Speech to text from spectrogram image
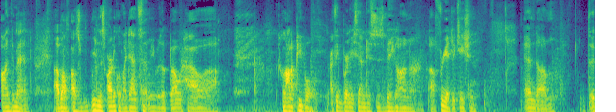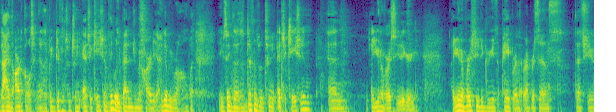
on demand. Um, I, was, I, was, reading this article my dad sent me. It was about how uh, a lot of people. I think Bernie Sanders is big on uh, free education, and um, the guy in the article was saying there's a big difference between education. I think it was Benjamin Hardy. I could be wrong, but he was saying there's a difference between education and a university degree a university degree is a paper that represents that you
